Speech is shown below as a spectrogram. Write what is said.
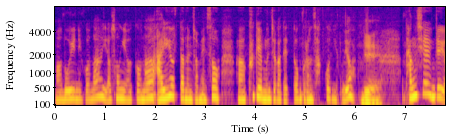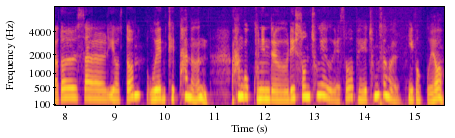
어, 노인이거나 여성이었거나 아이였다는 점에서 어, 크게 문제가 됐던 그런 사건이고요. 예, 당시에 이제 여덟 살이었던 우엔티 타는 한국 군인들이 쏜 총에 의해서 배에 총상을 입었고요.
